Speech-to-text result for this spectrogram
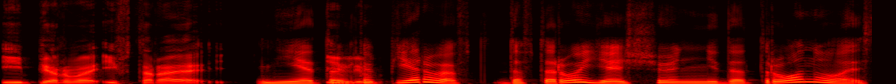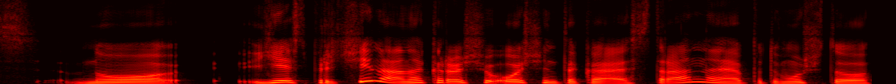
И первая, и вторая. Нет, Или- только первая. До второй я еще не дотронулась, но есть причина, она, короче, очень такая странная, потому что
